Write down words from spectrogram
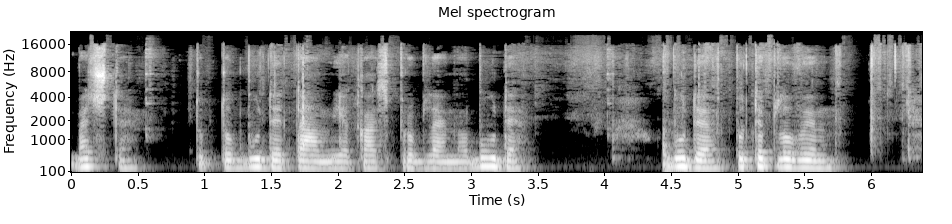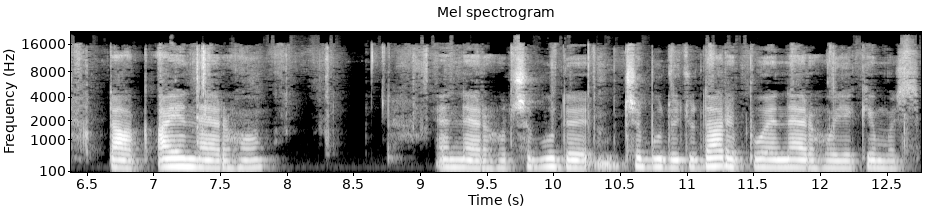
Бачите? Тобто буде там якась проблема. Буде. Буде по тепловим. Так, а енерго? Енерго. Чи, буде, чи будуть удари по енерго якимось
